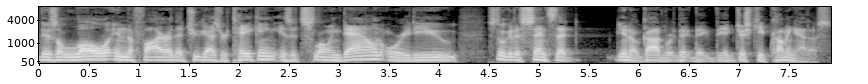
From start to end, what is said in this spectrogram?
there's a lull in the fire that you guys are taking? Is it slowing down, or do you still get a sense that you know God they, they, they just keep coming at us?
